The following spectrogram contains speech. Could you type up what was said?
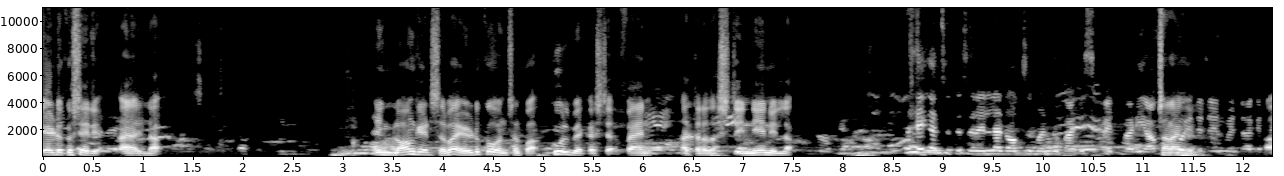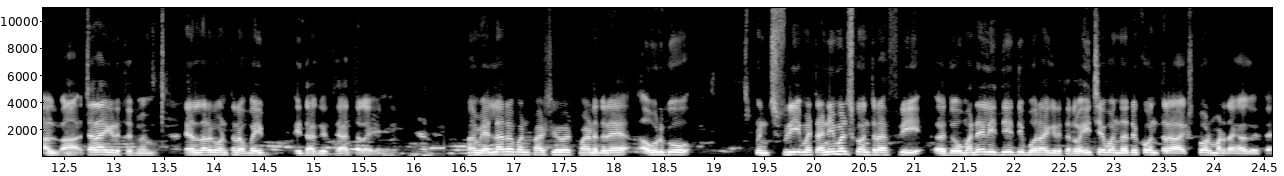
ಎರಡಕ್ಕೂ ಸೇರಿ. ಆ, ಇಲ್ಲ. ಹಿಂಗ್ ಲಾಂಗ್ ಏಟ್ಸ್ ಅಲ್ವಾ ಎರಡಕ್ಕೂ ಒಂದ್ ಸ್ವಲ್ಪ ಕೂಲ್ ಬೇಕಷ್ಟೇ. ಫ್ಯಾನ್ ಆ ಥರದ್ದು ಅಷ್ಟೇ ಇನ್ನೇನಿಲ್ಲ ಹೇಗನ್ಸುತ್ತೆ ಸರ್ ಎಲ್ಲ ಡಾಗ್ಸ್ ಬಂದು ಪಾರ್ಟಿಸಿಪೇಟ್ ಮಾಡಿ? ಚೆನ್ನಾಗಿದೆ. ಎಂಟರ್ಟೈನ್ಮೆಂಟ್ ಆಗುತ್ತೆ. ಅಲ್ವಾ ಚೆನ್ನಾಗಿರುತ್ತೆ ಮ್ಯಾಮ್ ಎಲ್ಲರಿಗೂ ಒಂಥರ ವೈಬ್ ಇದಾಗುತ್ತೆ ಆ ಥರ ಮ್ಯಾಮ್ ಎಲ್ಲರೂ ಬಂದು ಪಾರ್ಟಿಸಿಪೇಟ್ ಮಾಡಿದ್ರೆ ಅವ್ರಿಗೂ ಮೀನ್ಸ್ ಫ್ರೀ ಮತ್ತೆ ಅನಿಮಲ್ಸ್ಗೂ ಒಂಥರ ಫ್ರೀ ಅದು ಮನೇಲಿ ಇದ್ದು ಇದ್ದು ಬೋರ್ ಆಗಿರ್ತಾರಲ್ಲ ಈಚೆ ಬಂದು ಅದಕ್ಕೂ ಒಂಥರ ಎಕ್ಸ್ಪ್ಲೋರ್ ಮಾಡ್ದಂಗೆ ಆಗುತ್ತೆ.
